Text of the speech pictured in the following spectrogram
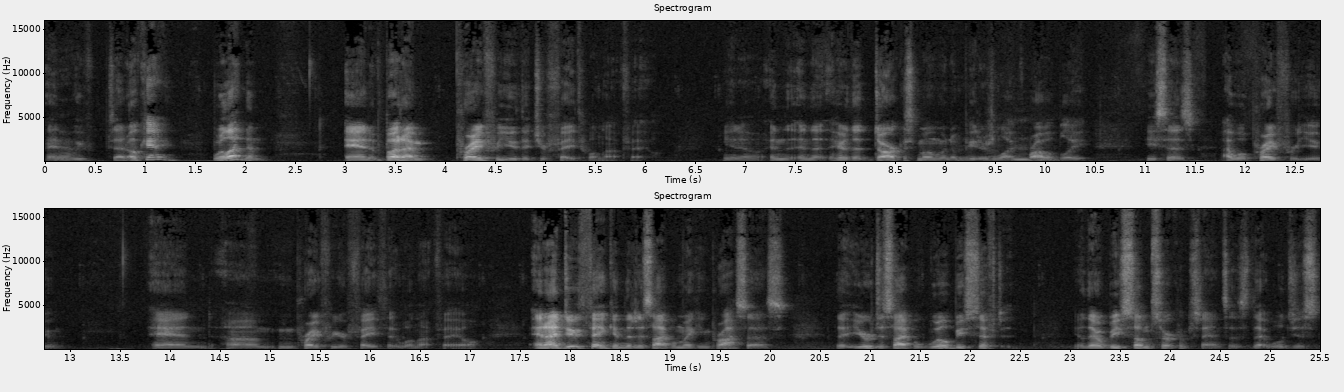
and Yeah. we've said, okay, we're letting him. And but I'm pray for you that your faith will not fail. You know, and in the here the darkest moment of Peter's life, Mhm. probably, he says, "I will pray for you, and, um, and pray for your faith that it will not fail." And I do think in the disciple making process that your disciple will be sifted. You know, there will be some circumstances that will just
